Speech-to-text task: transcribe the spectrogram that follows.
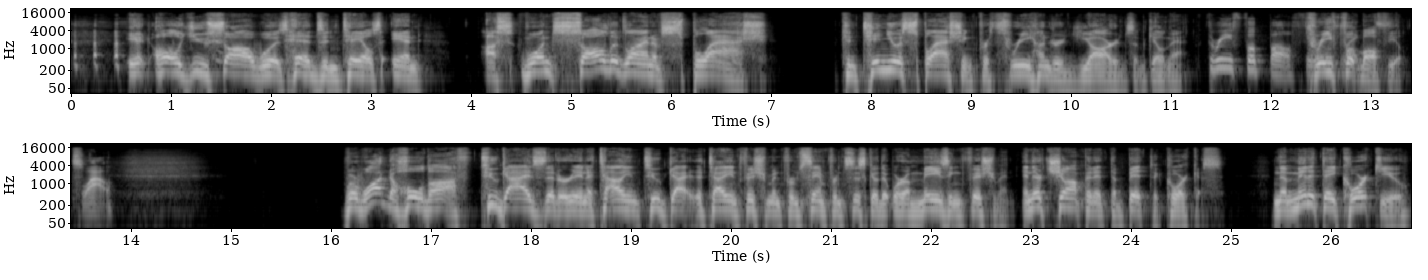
it all you saw was heads and tails and a one solid line of splash, continuous splashing for 300 yards of gill net. Three football fields. Three football fields. Wow. We're wanting to hold off two guys that are in Italian, two guy, Italian fishermen from San Francisco that were amazing fishermen, and they're chomping at the bit to cork us. And the minute they cork you,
